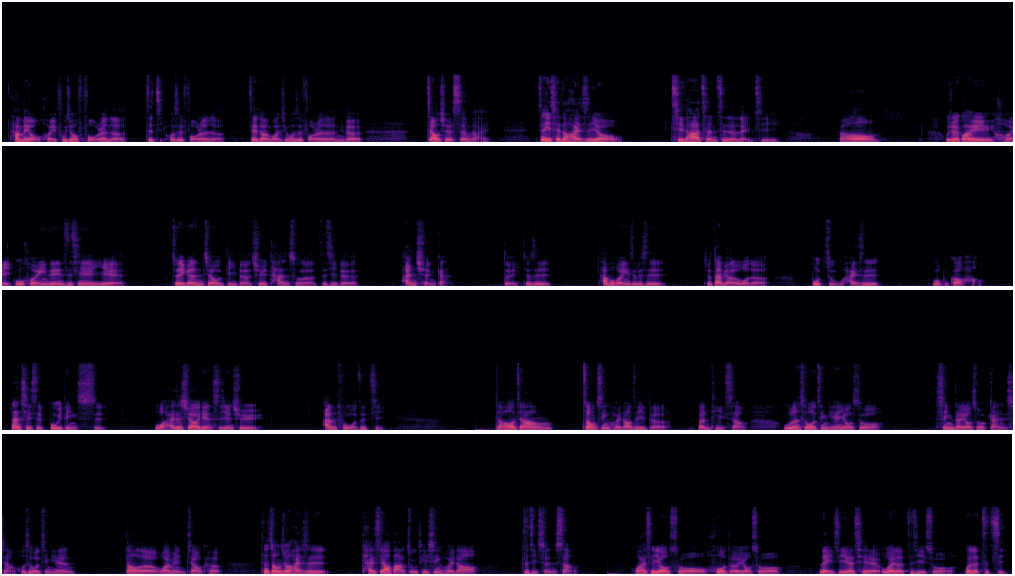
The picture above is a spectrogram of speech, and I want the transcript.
他没有回复，就否认了自己，或是否认了这段关系，或是否认了你的教学生涯。这一切都还是有其他层次的累积。然后，我觉得关于回不回应这件事情，也追根究底的去探索了自己的安全感。对，就是。他不回应，是不是就代表了我的不足，还是我不够好？但其实不一定是，我还是需要一点时间去安抚我自己，然后将重心回到自己的本体上。无论是我今天有所新的、有所感想，或是我今天到了外面教课，这终究还是还是要把主体性回到。自己身上，我还是有所获得，有所累积，而且为了自己所为了自己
